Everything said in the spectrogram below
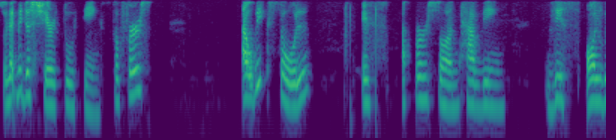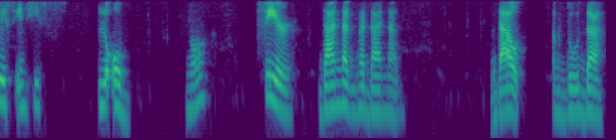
So let me just share two things. So first, a weak soul is a person having this always in his loob, no? Fear, danag nga danag. Doubt, agduda,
